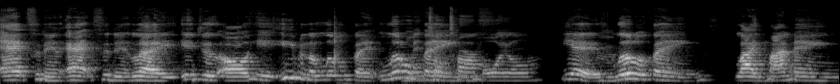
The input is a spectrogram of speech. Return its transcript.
accident, accident, like it just all hit. Even the little thing, little mental things. turmoil Yes, Mhm. little things like my name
